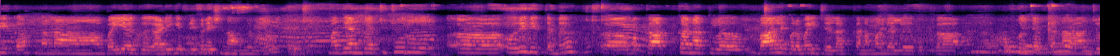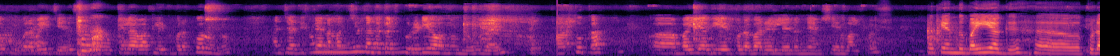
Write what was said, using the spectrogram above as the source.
ದೀಕ ನನ್ನ ಬೈಯಾಗ ಅಡಿಗೆ ಪ್ರಿಪರೇಷನ್ ಆಗುಂಡು ಮಧ್ಯಾಹ್ನದ ಚುಚೂರು ಒರಿದಿತ್ತಂಡು ಬೊಕ್ಕ ಅಕ್ಕನಕ್ಲ ಬಾಲೆ ಪುರ ಬೈಜಲ್ಲ ಅಕ್ಕನ ಮಗಲ್ ಬೊಕ್ಕ ಒಕ್ಕೊಂಜ ಅಕ್ಕನ ಜೋಕು ಪುರ ಬೈಜೇರು ಕೆಲವು ಅಕ್ಲಿಗೆ ಬರ ಕೊರುಂಡು ಅಂಚದಿತ್ತೆ ನಮ್ಮ ಚಿಕ್ಕನ ಕಚ್ಪು ರೆಡಿ ಆವೊಂದುಂಡು ಲೈ ಆ, ತೂಕ ಬೈಯಾಗ ಏರ್ ಪುರ ಬರೆಯಲ್ಲೇರಂದು ಏನು ಶೇರ್ ಮಲ್ಪ ಓಕೆ ಒಂದು ಬೈಯಾಗ ಕೂಡ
